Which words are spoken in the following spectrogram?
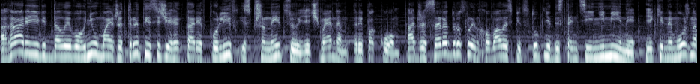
Аграрії віддали вогню майже 3000 гектарів полів із пшеницею, ячменем, рипаком. Адже серед рослин ховались підступні дистанційні міни, які не можна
